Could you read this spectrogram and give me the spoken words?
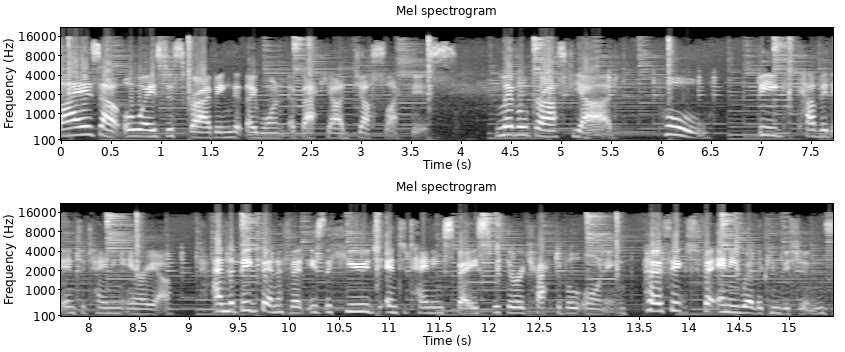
Buyers are always describing that they want a backyard just like this. Level grassed yard, pool, big covered entertaining area. And the big benefit is the huge entertaining space with the retractable awning. Perfect for any weather conditions.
